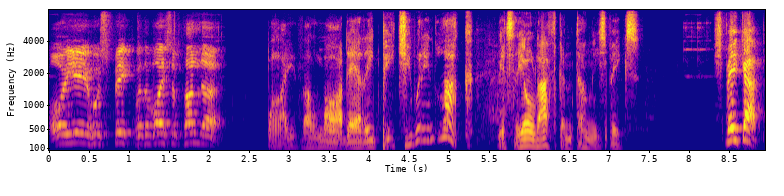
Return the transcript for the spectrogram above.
O ye who speak with the voice of thunder. By the Lord Harry Peachy, we're in luck. It's the old Afghan tongue he speaks. Speak up.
